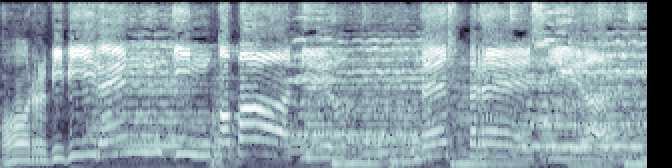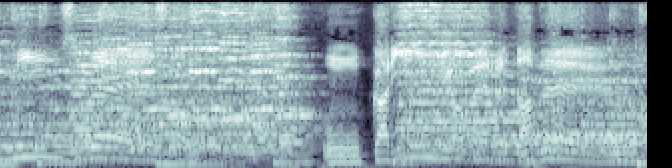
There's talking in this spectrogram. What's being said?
Por vivir en quinto patio, desprecia mis besos. Un cariño verdadero,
